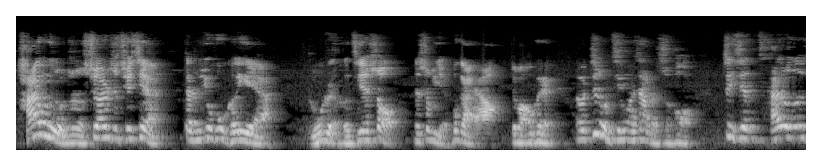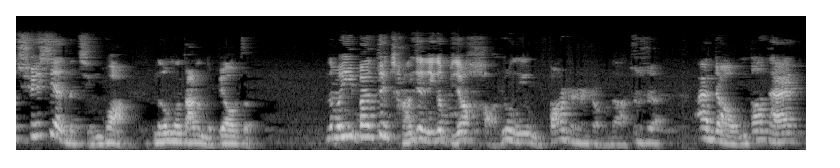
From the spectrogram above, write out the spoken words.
还有一种就是虽然是缺陷，但是用户可以容忍和接受，那是不是也不改啊？对吧？OK，那么这种情况下的时候，这些残留的缺陷的情况能不能达到你的标准？那么一般最常见的一个比较好用的一种方式是什么呢？就是按照我们刚才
